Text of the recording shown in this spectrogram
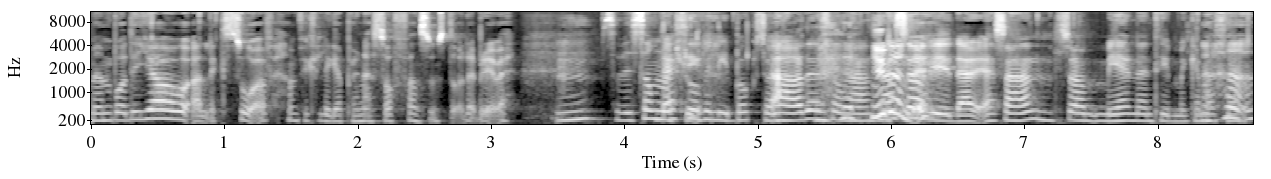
Men både jag och Alex sov. Han fick ligga på den här soffan som står där bredvid. Mm. Så vi somnade Där sov Libbe också. Ja, där sov han. han sov ju där. Alltså han sov mer än en timme kan man säga.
